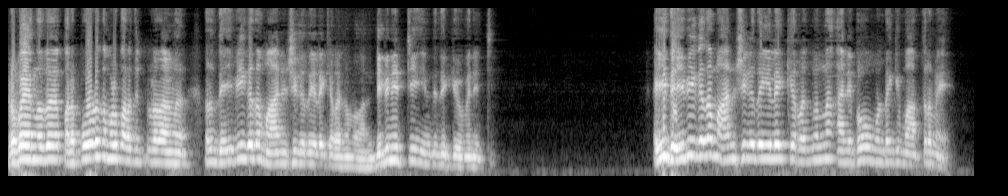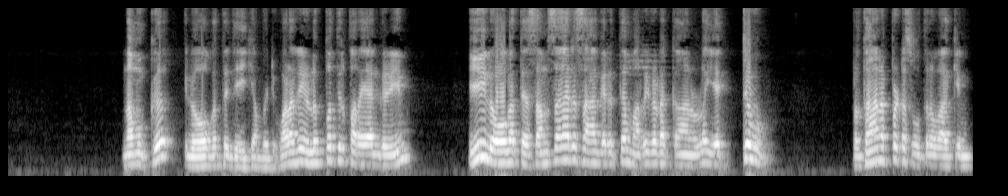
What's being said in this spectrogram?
കൃപ എന്നത് പലപ്പോഴും നമ്മൾ പറഞ്ഞിട്ടുള്ളതാണ്. അത് ദൈവികത മാനുഷികതയിലേക്ക് ഇറങ്ങുന്നതാണ്. ഡിവിനിറ്റി ഇൻ ദി ഹ്യൂമനിറ്റി ഈ ദൈവികത മാനുഷികതയിലേക്ക് ഇറങ്ങുന്ന അനുഭവം ഉണ്ടെങ്കിൽ മാത്രമേ നമുക്ക് ലോകത്തെ ജയിക്കാൻ പറ്റൂ. വളരെ എളുപ്പത്തിൽ പറയാൻ കഴിയും. ഈ ലോകത്തെ സംസാര സാഗരത്തെ മറികടക്കാനുള്ള ഏറ്റവും പ്രധാനപ്പെട്ട സൂത്രവാക്യം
